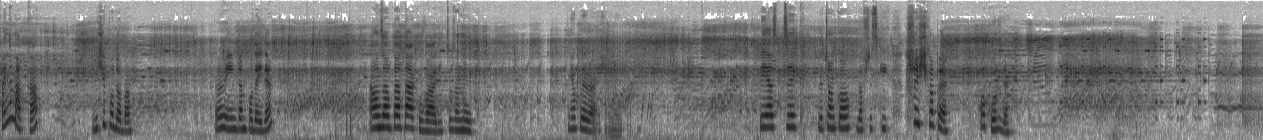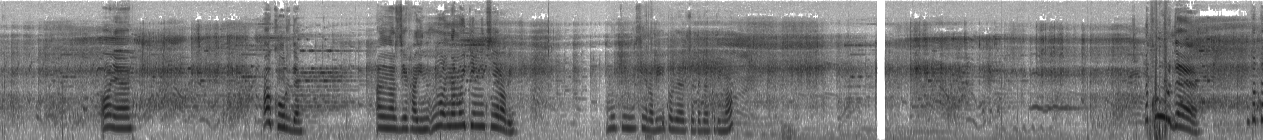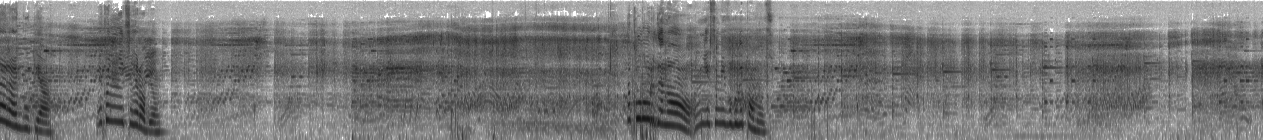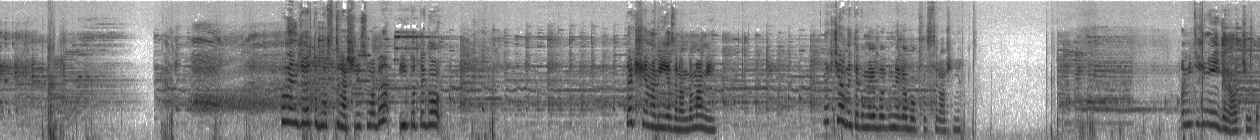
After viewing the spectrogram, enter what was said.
Fajna mapka. Mi się podoba. Trochę im tam podejdę. A on z autoataku wali. Co za noob. Nie opylaj się. No tak. Wyjazd, cyk, leczonko dla wszystkich. 6 HP. O kurde. O nie. O kurde. Ale nas zjechali. Na mój team nic nie robi. Mój team nic nie robi. Polecę tego primo. No kurde! No to teraz głupia. Jak oni nic nie robią. No kurde no! Oni nie chcą mi w ogóle pomóc. To było strasznie słabe i do tego tak się nabije z randomami. Ja chciałbym tego mega, mega boxa strasznie. A mi coś nie idzie na odcinku.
